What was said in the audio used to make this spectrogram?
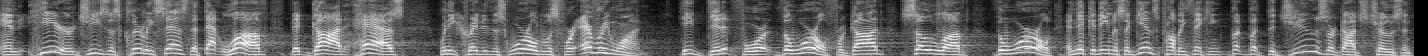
And here, Jesus clearly says that that love that God has when he created this world was for everyone. He did it for the world, for God so loved the world. And Nicodemus again is probably thinking, but, but the Jews are God's chosen.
